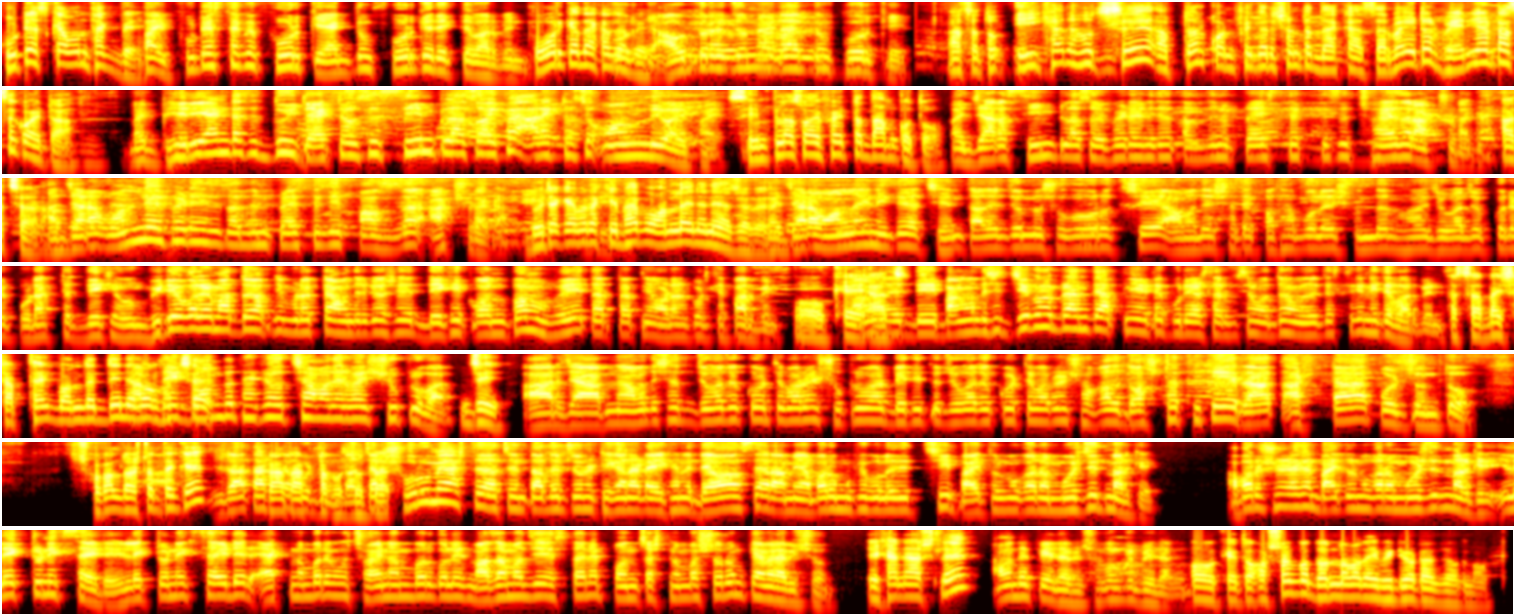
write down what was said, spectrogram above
ফুটেজ কেমন থাকবে? ভাই ফুটেজ থাকবে ফোর কে একদম ফোর কে দেখতে পারবেন। ফোর কে দেখা যাবে? আউটডোরের জন্য এটা একদম ফোর কে আচ্ছা তো এইখানে হচ্ছে আপনার কনফিগারেশনটা দেখা আছে। আর ভাই এটার ভেরিয়েন্ট আছে কয়টা? ভাই ভেরিয়েন্ট আছে দুইটা একটা হচ্ছে সিম প্লাস ওয়াইফাই আর একটা হচ্ছে অনলি ওয়াইফাই সিম প্লাস দাম কত? ভাই যারা সিম প্লাস ওয়াইফাইটা নিতে তাদের জন্য প্রাইস থাকতেছে ছয় হাজার আটশো টাকা। আচ্ছা। আর যারা অনলি ওয়াইফাইটা নিতে তাদের জন্য প্রাইস থাকবে পাঁচ হাজার আটশো টাকা। দুইটা ক্যামেরা কীভাবে অনলাইনে নেওয়া যাবে? ভাই যারা অনলাইন নিতে যাচ্ছেন তাদের জন্য সুখবর হচ্ছে আমাদের সাথে কথা বলে সুন্দরভাবে যোগাযোগ করে প্রোডাক্টটা দেখে এবং ভিডিও কলের মাধ্যমে আপনি প্রোডাক্টটা আমাদের কাছে দেখে কনফার্ম হয়ে তারপর আপনি অর্ডার করতে পারবেন। ওকে আচ্ছা। বাংলাদেশের যে কোনো প্রান্তে আপনি এটা কুরিয়ার সার্ভিসের মাধ্যমে আমাদের কাছ থেকে নিতে পারবেন। আচ্ছা ভাই সাপ্তাহিক বন্ধের দিন এবং হচ্ছে বন্ধ থাকে হচ্ছে আমাদের ভাই শুক্রবার। জি। আর যা আপনি আমাদের সাথে যোগাযোগ করতে পারবেন শুক্রবার ব্যতীত যোগাযোগ করতে পারবেন সকাল দশটা থেকে রাত আটটা পর্যন্ত। সকাল দশটা থেকে রাত আটটা পর্যন্ত। যারা শোরুমে আসতে যাচ্ছেন তাদের জন্য ঠিকানাটা এখানে দেওয়া আছে। আর আমি আবারও মুখে বলে দিচ্ছি বাইতুল মোকাররম মসজিদ মার্কেট। আবারও শুনে রাখেন বাইতুল মোকাররম মসজিদ মার্কেট ইলেকট্রনিক সাইডে ইলেকট্রনিক সাইডের এক নম্বর এবং ছয় নম্বর গলির মাঝামাঝি স্থানে পঞ্চাশ নম্বর শোরুম ক্যামেরা ভীষণ এখানে আসলে আমাদের পেয়ে যাবেন সকলকে পেয়ে যাবেন। ওকে তো অসংখ্য ধন্যবাদ এই ভিডিওটার জন্য।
